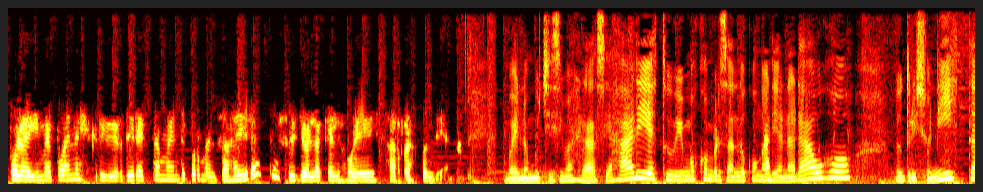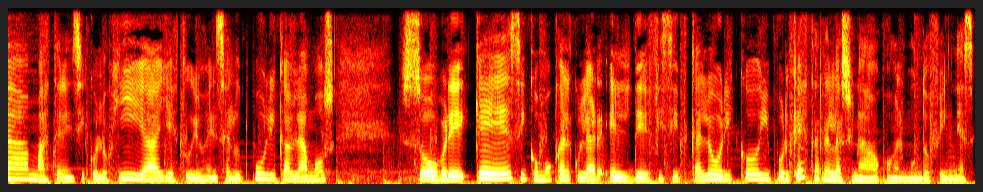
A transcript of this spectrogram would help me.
Por ahí me pueden escribir directamente por mensaje directo y soy yo la que les voy a estar respondiendo. Bueno, muchísimas gracias Ari. Estuvimos conversando con Ariana Araujo, nutricionista, máster en psicología y estudios en salud pública. Hablamos sobre qué es y cómo calcular el déficit calórico y por qué está relacionado con el mundo fitness.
